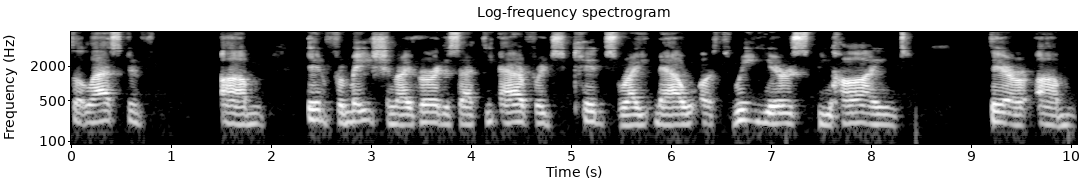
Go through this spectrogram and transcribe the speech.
The last um, information I heard is that the average kids right now are three years behind their um,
